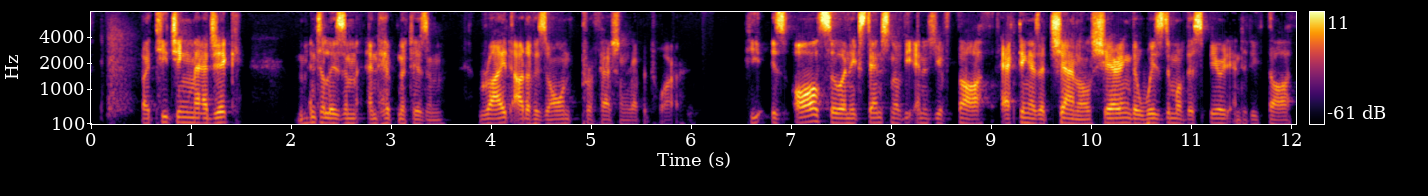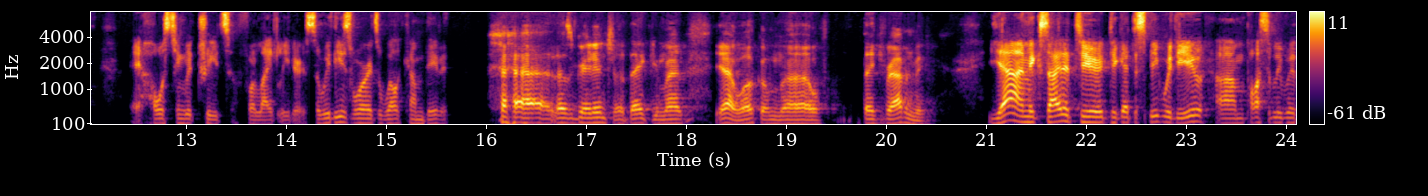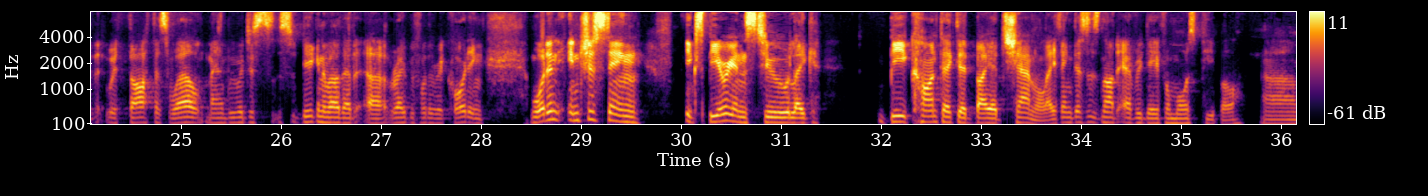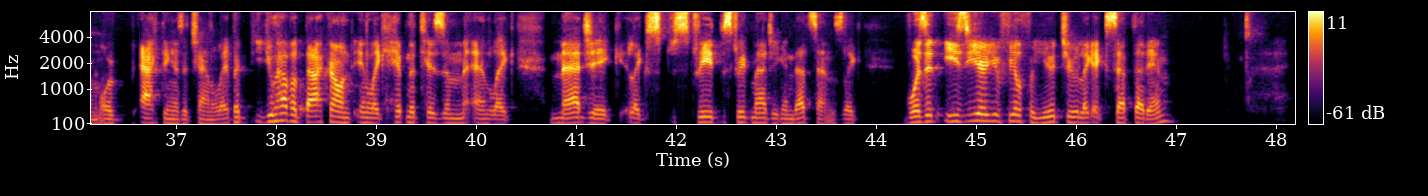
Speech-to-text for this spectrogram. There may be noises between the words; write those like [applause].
by teaching magic, mentalism, and hypnotism right out of his own professional repertoire. He is also an extension of the energy of Thoth, acting as a channel, sharing the wisdom of the spirit entity Thoth, hosting retreats for light leaders. So, with these words, welcome, David. [laughs] that was a great intro. Thank you, man. Yeah, welcome. Uh, thank you for having me. Yeah, I'm excited to to get to speak with you, um, possibly with with Thoth as well. Man, we were just speaking about that uh, right before the recording. What an interesting experience to like be contacted by a channel. I think this is not every day for most people, um, or acting as a channel. But you have a background in like hypnotism and like magic, like street street magic in that sense. Like, was it easier you feel for you to like accept that in?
